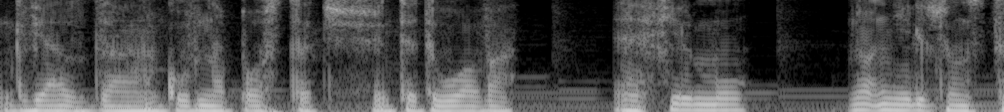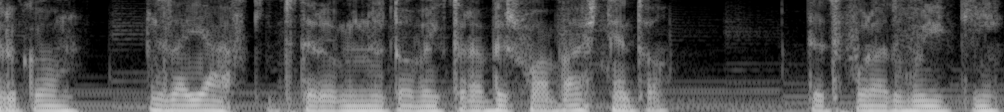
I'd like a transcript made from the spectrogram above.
gwiazda, główna postać tytułowa e, filmu, no nie licząc tylko zajawki czterominutowej, która wyszła właśnie do Deadpoola dwójki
